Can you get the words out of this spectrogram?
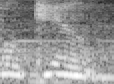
Double kill.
